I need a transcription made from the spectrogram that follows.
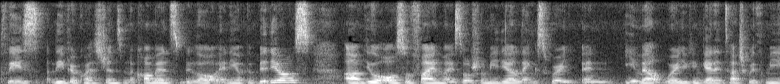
please leave your questions in the comments below any of the videos um, you'll also find my social media links where and email where you can get in touch with me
